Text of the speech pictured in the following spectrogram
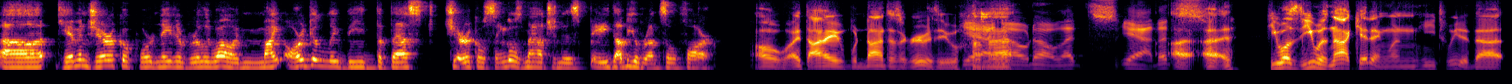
Uh, him and Jericho coordinated really well. It might arguably be the best Jericho singles match in his AEW run so far. oh, I I would not disagree with you on Yeah, that. no, no, that's yeah, that's I, I, He was he was not kidding when he tweeted that.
